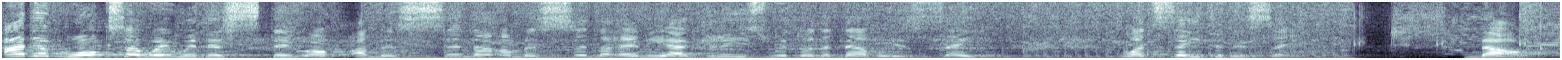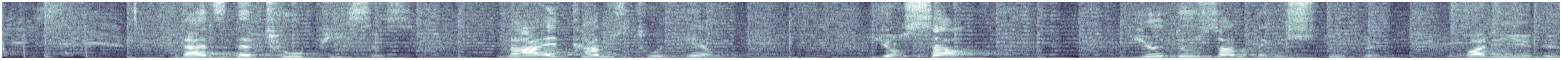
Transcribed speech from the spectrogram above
Adam walks away with this thing of I'm a sinner, I'm a sinner, and he agrees with what the devil is saying, what Satan is saying. Now, that's the two pieces. Now it comes to him, yourself. You do something stupid, what do you do?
